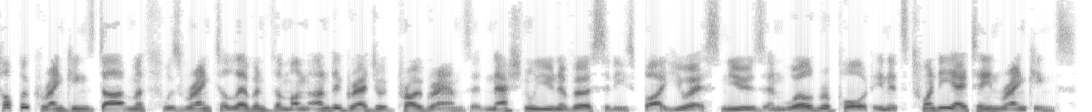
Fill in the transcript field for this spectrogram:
Topic rankings Dartmouth was ranked 11th among undergraduate programs at national universities by U.S. News & World Report in its 2018 rankings.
